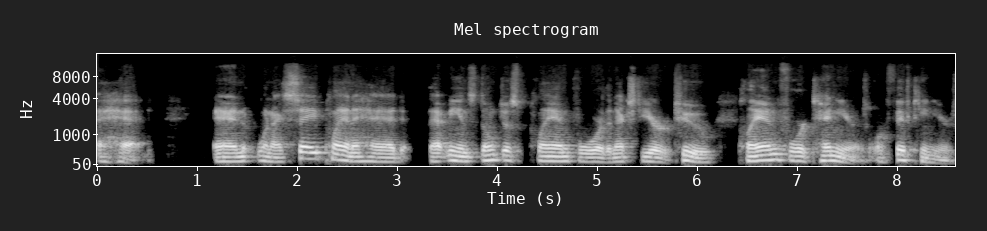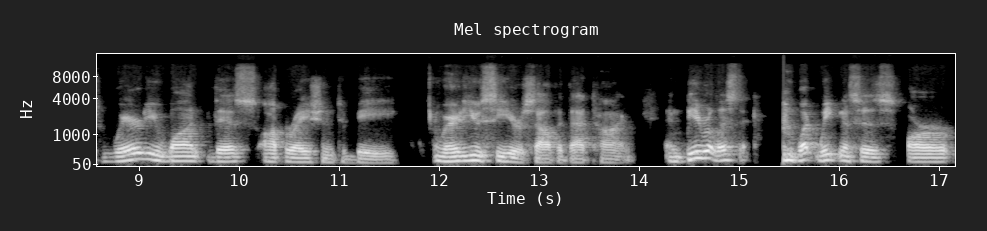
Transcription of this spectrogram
ahead. And when I say plan ahead, that means don't just plan for the next year or two, plan for 10 years or 15 years. Where do you want this operation to be where do you see yourself at that time? And be realistic. What weaknesses are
